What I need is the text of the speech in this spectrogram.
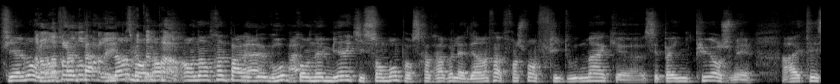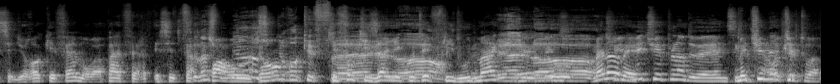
Finalement, Alors, on, on est en pas train de parler, non, parce mais que on, est t'aimes en- pas. on est en train de parler Ah, de groupes ah. qu'on aime bien, qui sont bons pour se rattraper la dernière fois. Franchement, Fleetwood Mac, euh, c'est pas une purge, mais arrêtez, c'est du rock FM. On va pas faire, essayer de faire croire bien, aux gens qu'il faut qu'ils aillent alors. écouter Fleetwood Mac. Et Mais- alors mais non, tu, mais- mais tu es plein de haine. Mais tu n'es- Recule-toi.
